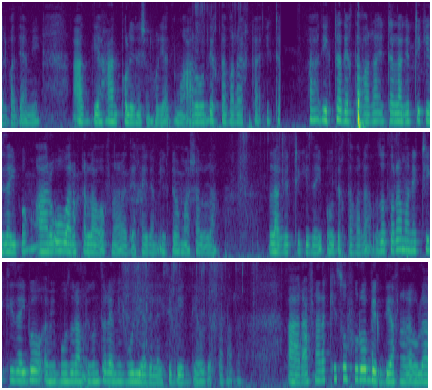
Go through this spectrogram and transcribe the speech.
এর বাদে আমি আদ দিয়া হান পলিনেশন করিয়া দিব আরও দেখতে পারা একটা একটা আর একটা দেখতে পারা একটা লাগে টিকে যাইব। আর ও আর একটা লাউ আপনারা দেখাইলাম একটাও মাসাল্লাহ লাগে ঠিকই যাইব, দেখতে পারা যতটা মানে ঠিকই যাইব, আমি বুঝলাম এগুন তোরে আমি গড়িয়া দিলাইছি বেগ দিয়েও দেখতে পারা আর আপনারা কিছু পুরো বেগ দিয়ে আপনারা ওলা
